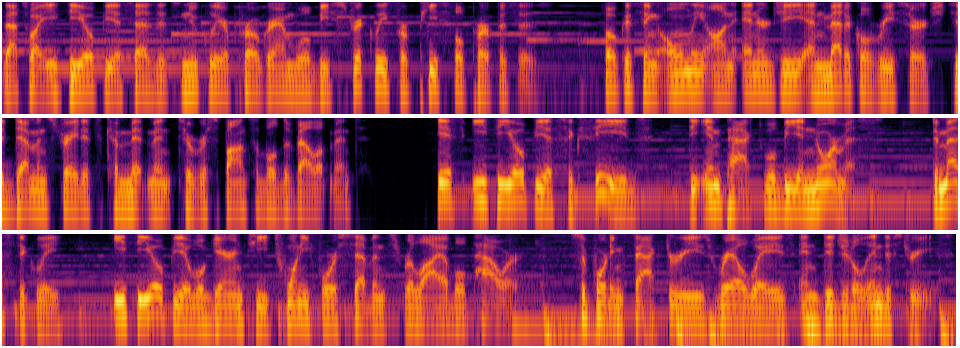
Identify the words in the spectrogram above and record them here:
That's why Ethiopia says its nuclear program will be strictly for peaceful purposes, focusing only on energy and medical research to demonstrate its commitment to responsible development. If Ethiopia succeeds, the impact will be enormous. Domestically, Ethiopia will guarantee 24-7 reliable power, supporting factories, railways, and digital industries.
